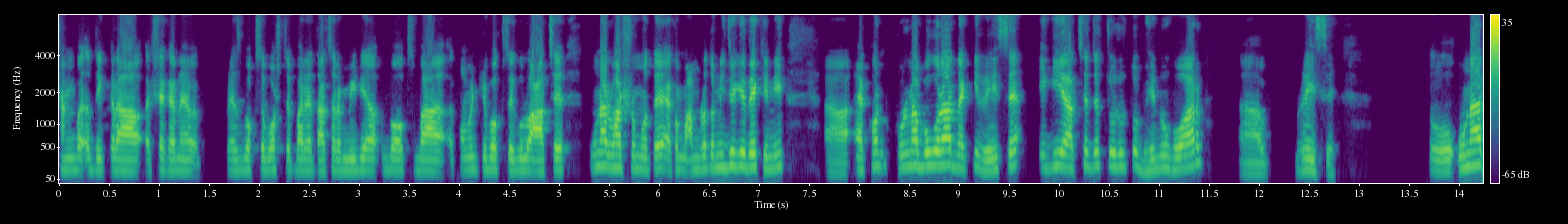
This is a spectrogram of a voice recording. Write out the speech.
সাংবাদিকরা সেখানে প্রেস বক্সে বসতে পারে। তাছাড়া মিডিয়া বক্স বা কমেন্ট্রি বক্স এগুলো আছে। উনার ভাষ্য মতে এখন আমরা তো নিজেকে দেখিনি। এখন খুলনা বগুড়া নাকি রেসে এগিয়ে আছে যে চতুর্থ ভেন্যু হওয়ার রেইসে। তো ওনার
